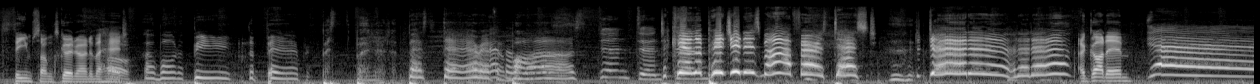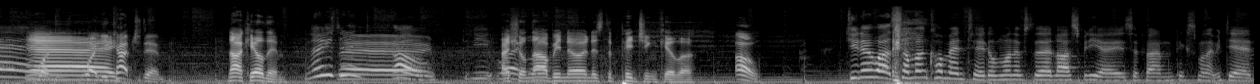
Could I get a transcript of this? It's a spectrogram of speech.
The theme song's going around in my head. Oh. I wanna be the very best, but the best there ever Ever was. Dun, dun, To kill a pigeon is my first test. Da-da-da-da-da. I got him. Yay! Yeah. What? Yay. You captured him? No, I killed him. No, you didn't. Yay. Oh, did you? I shall what? now be known as the pigeon killer. Oh, Do you know what? Someone commented on one of the last videos of um, Pixelmon that we did,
